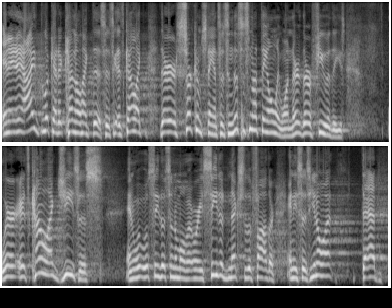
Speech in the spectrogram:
And, I look at it kind of like this it's, it's kind of like there are circumstances, and this is not the only one, there, there are a few of these, where it's kind of like Jesus, and we'll see this in a moment, where he's seated next to the Father, and he says, You know what, Dad?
